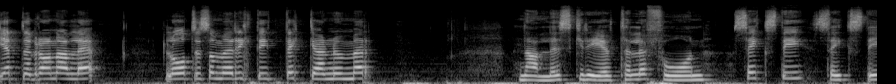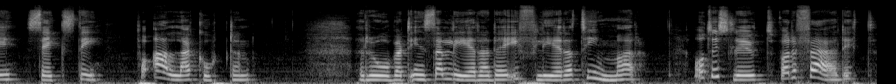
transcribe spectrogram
Jättebra Nalle! Låter som en riktigt deckarnummer. Nalle skrev telefon 60 60 60 på alla korten. Robert installerade i flera timmar och till slut var det färdigt.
